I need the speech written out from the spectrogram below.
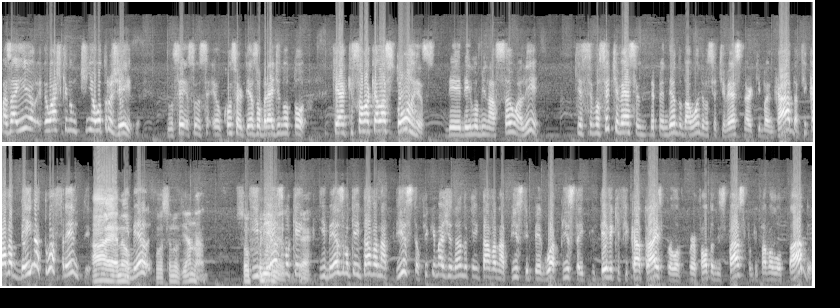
mas aí eu, eu acho que não tinha outro jeito. Não sei, eu, com certeza o Brad notou. Que, é, que são aquelas torres de, de iluminação ali, que se você tivesse, dependendo da de onde você tivesse na arquibancada, ficava bem na tua frente. Ah, é, não. Você não via nada. Sofria, e mesmo quem é. e mesmo quem estava na pista, eu fico imaginando quem estava na pista e pegou a pista e, e teve que ficar atrás por, por falta de espaço, porque estava lotado.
